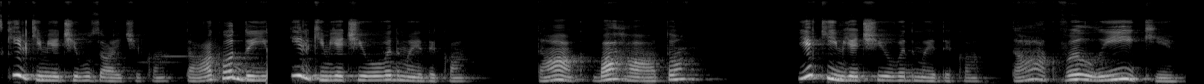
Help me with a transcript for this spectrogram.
Скільки м'ячів у зайчика? Так, один. Скільки м'ячів у ведмедика? Так, багато. Які м'ячі у ведмедика? Так, великі.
